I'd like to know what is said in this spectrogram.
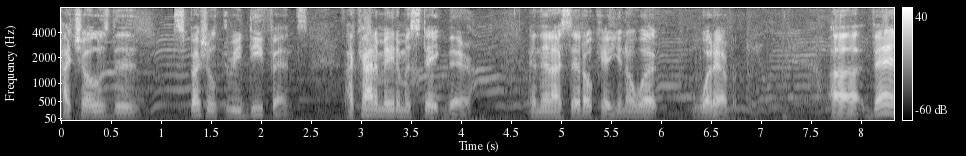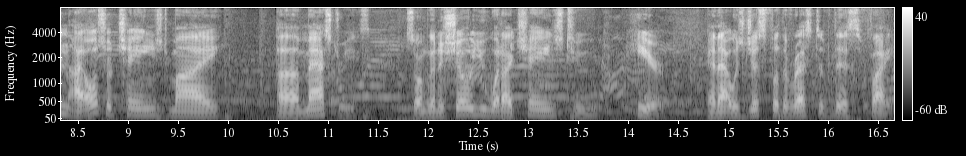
I chose the special three defense. I kind of made a mistake there. And then I said, okay, you know what? Whatever. Uh, then I also changed my uh, masteries. So I'm going to show you what I changed to here. And that was just for the rest of this fight.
